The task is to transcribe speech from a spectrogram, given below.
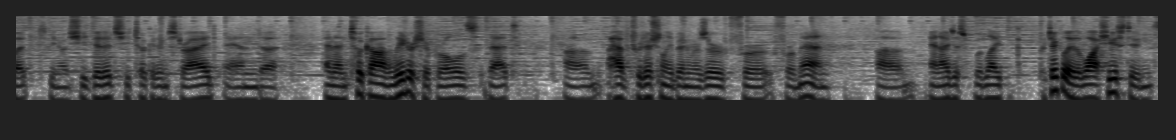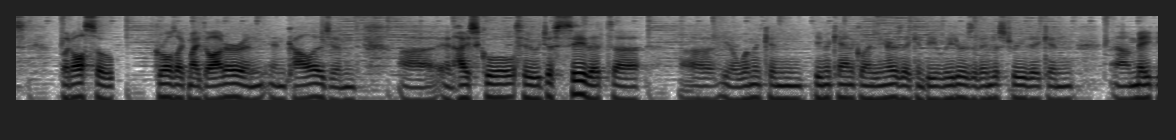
but you know, she did it. She took it in stride, and uh, and then took on leadership roles that um, have traditionally been reserved for for men. Um, and I just would like, particularly the WashU students, but also girls like my daughter in, in college and uh, in high school, to just see that uh, uh, you know women can be mechanical engineers. They can be leaders of industry. They can uh, make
